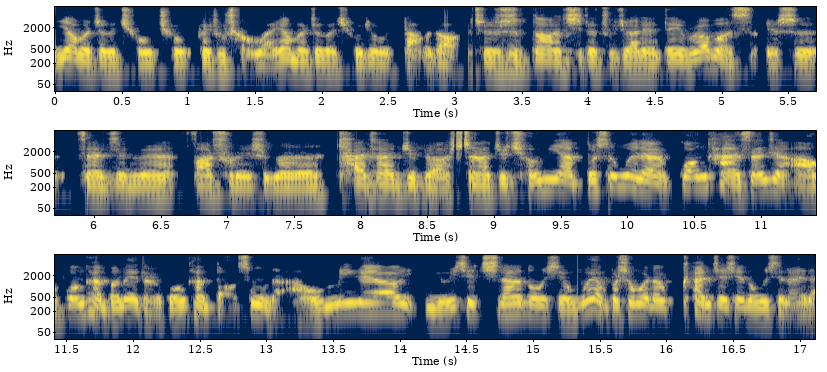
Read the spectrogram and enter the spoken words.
要么这个球球飞出场外，要么这个球就打不到。就是到道奇的主教练 Dave Roberts 也是在这边发出了什么，他他就表示啊，就球迷啊不是为了光看三振啊，光看本垒打，光看保送的啊，我们应该要有一些其他的东西。我也不是为了看这些东西来的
